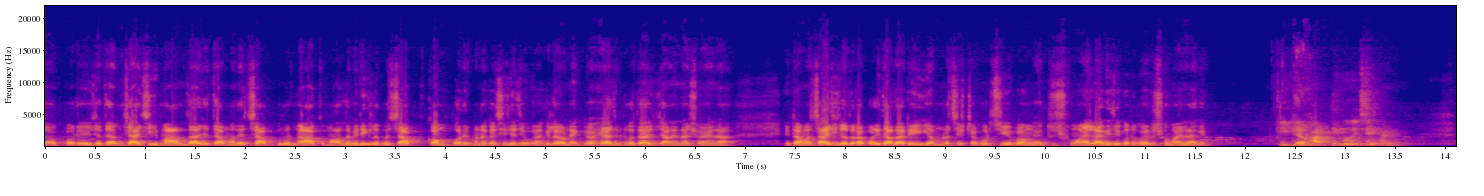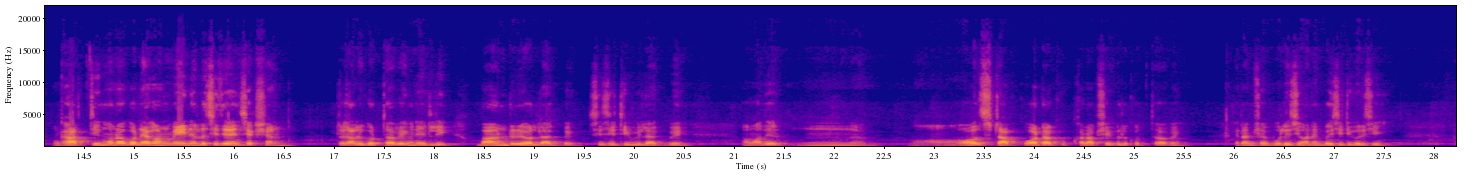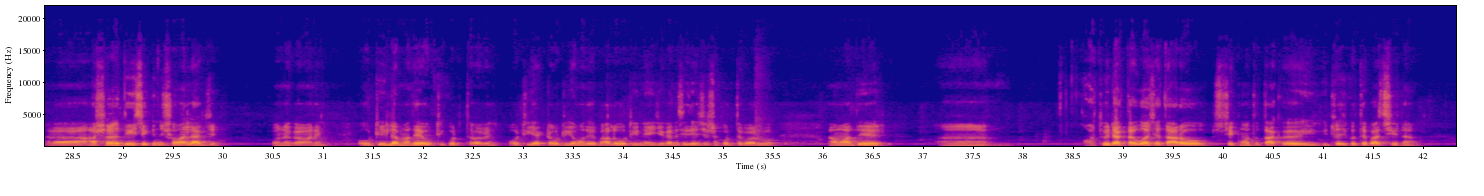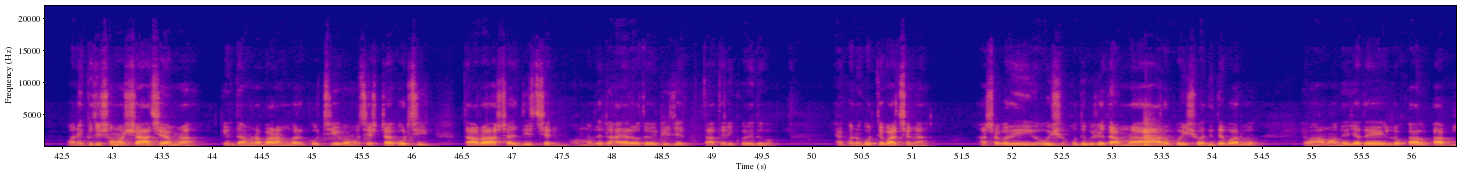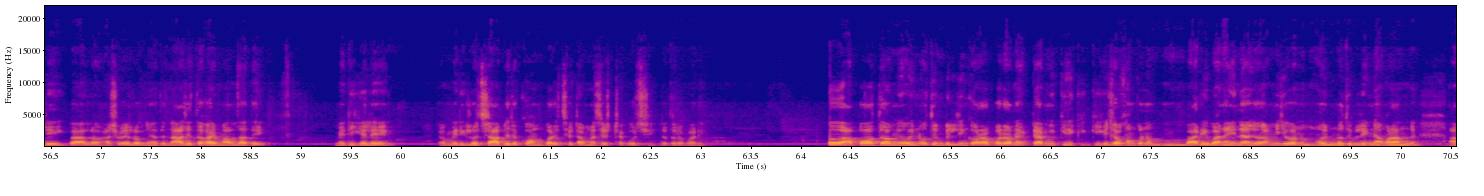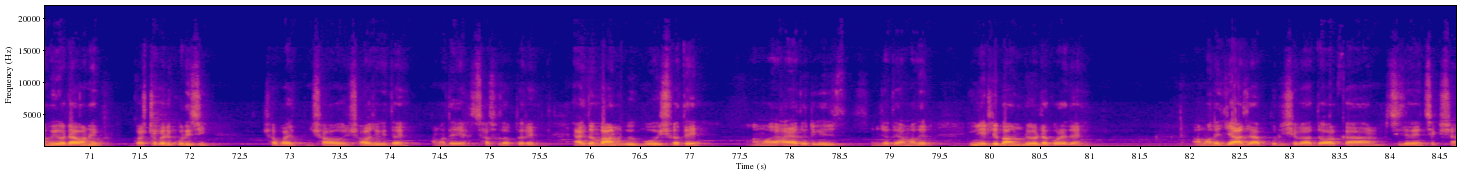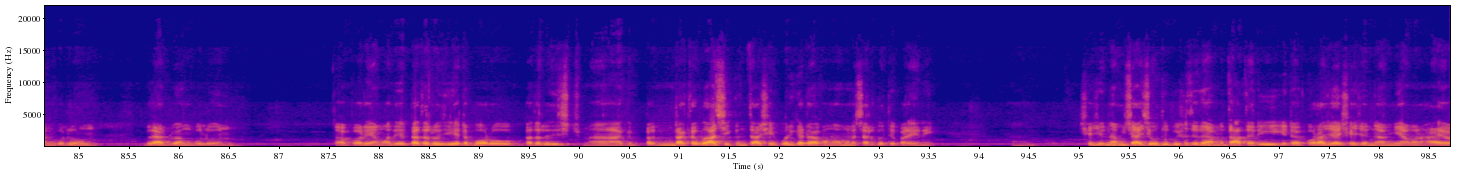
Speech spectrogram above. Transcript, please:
তারপরে যাতে আমি চাইছি মালদা যাতে আমাদের চাপগুলো না মালদা মেডিকেলের উপর চাপ কম পড়ে। মনে করেন সিরিয়াস ওখানে গেলে অনেক হ্যাজমেন্ট কথা জানে না, শোনে না। এটা আমরা চাইছি যতটা পারি তাড়াতাড়ি আমরা চেষ্টা করছি এবং একটু সময় লাগে যে কোনো ব্যাপারে সময় লাগে? ঘাটতি রয়েছে এখানে? ঘাটতি মনে করেন এখন মেইন হলো সিজারিয়ান সেকশন চালু করতে হবে ইমিডিয়েটলি বাউন্ডারি ওয়াল লাগবে সিসিটিভি লাগবে আমাদের অল স্টাফ কোয়ার্টার খুব খারাপ সেগুলো করতে হবে। এটা আমি সব বলেছি অনেকবারই চিঠি করেছি। আশ্বাস দিয়েছে কিন্তু সময় লাগছে কোনো কারণে। ওটি আমাদের ওটি করতে হবে। ওটি একটা ওটি আমাদের ভালো ওটি নেই যেখানে সিজারিয়ান সেকশন করতে পারব। আমাদের অর্থোপেডিক ডাক্তারবাবু আছে, তারও ঠিকমতো তাকে ইউটিলাইজ করতে পারছি না। অনেক কিছু সমস্যা আছে আমরা, কিন্তু আমরা বারংবার করছি এবং চেষ্টা করছি, তারাও আশ্বাস দিচ্ছেন আমাদের হায়ার অথরিটি যে তাড়াতাড়ি করে দেবো। এখনও করতে পারছে না। আশা করি ওই অধিবেশনে আমরা আরও পরিষেবা দিতে পারব এবং আমাদের যাতে লোকাল পাবলিক বা আশেপাশের লোকজন যাতে না যেতে হয় মালদাতে মেডিকেলে এবং মেডিকেলের চাপ যাতে কম পড়ে, সেটা আমরা চেষ্টা করছি, যতটা পারি। তো আপাতত আমি ওই নতুন বিল্ডিং করার পরে অনেকটা আমি কি যখন কোনো বাড়ি বানাই না আমি যখন নতুন বিল্ডিং আমার আমি ওটা অনেক কষ্ট করে করেছি সবাই সহ- সহযোগিতায় আমাদের স্বাস্থ্য দপ্তরে। একদম ভবিষ্যতে আমার হায়াতটিকে যাতে আমাদের ইমিডিয়েটলি বাউন্ডারি ওয়ালটা করে দেয়। আমাদের যা যা পরিষেবা দরকার সিজারিয়ান সেকশন বলুন ব্লাড ব্যাঙ্ক বলুন, তারপরে আমাদের প্যাথোলজি একটা বড় প্যাথোলজিস্ট ডাক্তারবাবু আছে, কিন্তু তার সেই পরীক্ষাটা এখনও আমরা চালু করতে পারিনি। সেই জন্য আমি চাইছি অধিবেশন যাতে আমার তাড়াতাড়ি এটা করা যায় সেই জন্য আমি আমার হায়ার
